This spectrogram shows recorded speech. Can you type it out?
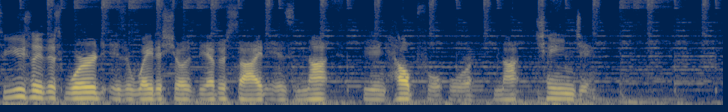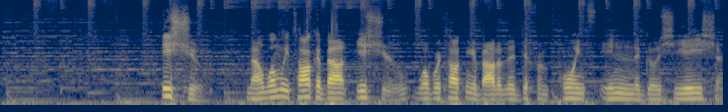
So usually this word is a way to show that the other side is not being helpful or not changing. Issue. Now, when we talk about issue, what we're talking about are the different points in negotiation,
